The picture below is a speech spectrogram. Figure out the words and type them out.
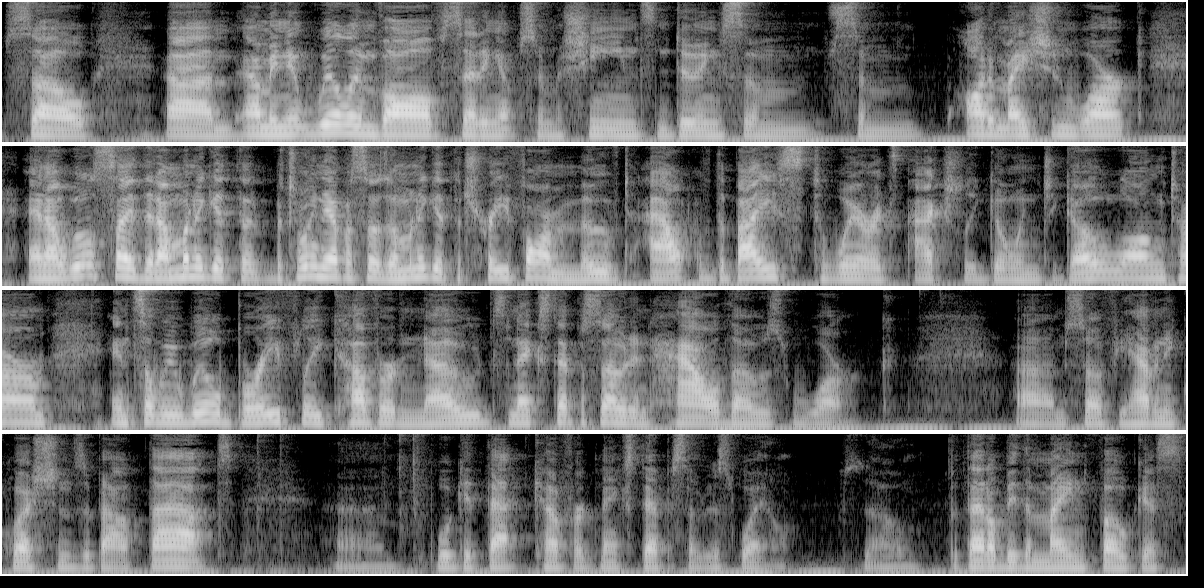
So, um, I mean, it will involve setting up some machines and doing some some automation work. And I will say that I'm going to get the between episodes, I'm going to get the tree farm moved out of the base to where it's actually going to go long term. And so we will briefly cover nodes next episode and how those work. Um, so if you have any questions about that, uh, we'll get that covered next episode as well. So, but that'll be the main focus.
